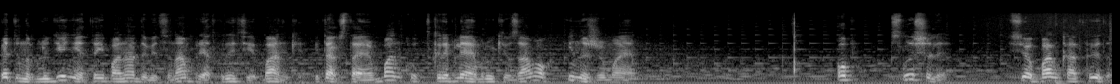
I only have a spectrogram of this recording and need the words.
Это наблюдение-то и понадобится нам при открытии банки. Итак, ставим банку, скрепляем руки в замок и нажимаем. Оп, слышали? Все, банка открыта.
